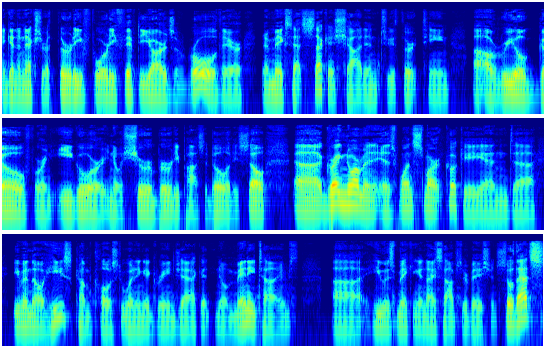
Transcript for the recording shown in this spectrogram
and get an extra 30, 40, 50 yards of roll there, and it makes that second shot into 13 uh, a real go for an eagle or you know sure birdie possibility. So uh, Greg Norman is one smart cookie, and uh, even though he's come close to winning a green jacket, you know many times, uh, he was making a nice observation. So that's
